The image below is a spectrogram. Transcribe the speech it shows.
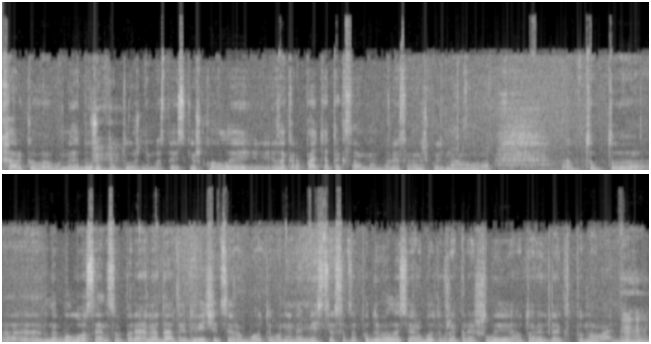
Харкова. У них дуже потужні мистецькі школи, і Закарпаття так само, Борис Іванович Кузьма, голова. Тобто е, не було сенсу переглядати двічі ці роботи. Вони на місці все це подивилися, і роботи вже прийшли готові для експонування.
